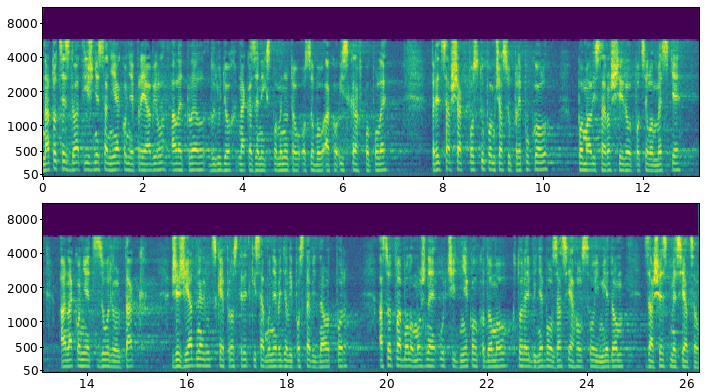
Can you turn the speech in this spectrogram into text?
na to cez dva týždne sa nejako neprejavil, ale tlel v ľuďoch nakazených spomenutou osobou ako iskra v popole. Predsa však postupom času prepukol, pomaly sa rozšíril po celom meste a nakoniec zúril tak, že žiadne ľudské prostriedky sa mu nevedeli postaviť na odpor a sotva bolo možné určiť niekoľko domov, ktoré by nebol zasiahol svojim jedom za 6 mesiacov.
